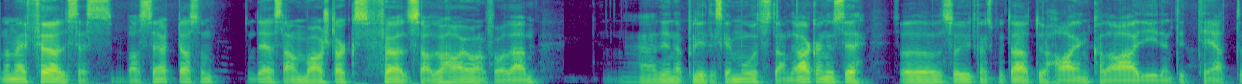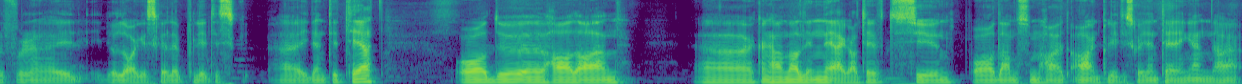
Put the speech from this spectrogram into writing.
noe mer følelsesbasert, da, som, dreier seg om hva slags følelser du har overfor dem, eh, dine politiske motstandere, kan du si. Så, så utgangspunktet er at du har en klar identitet, for, eh, ideologisk eller politisk eh, identitet, og du eh, har da en eh, kan ha en veldig negativt syn på dem som har et annet politisk orientering enn deg,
